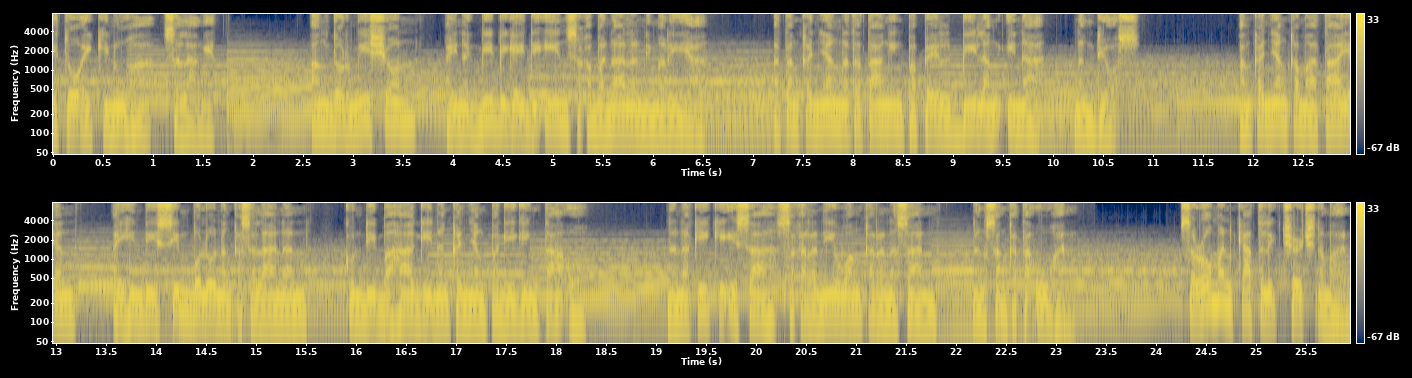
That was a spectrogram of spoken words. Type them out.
ito ay kinuha sa langit. Ang dormition ay nagbibigay diin sa kabanalan ni Maria at ang kanyang natatanging papel bilang ina ng Diyos. Ang kanyang kamatayan ay hindi simbolo ng kasalanan kundi bahagi ng kanyang pagiging tao na nakikiisa sa karaniwang karanasan ng sangkatauhan. Sa Roman Catholic Church naman,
